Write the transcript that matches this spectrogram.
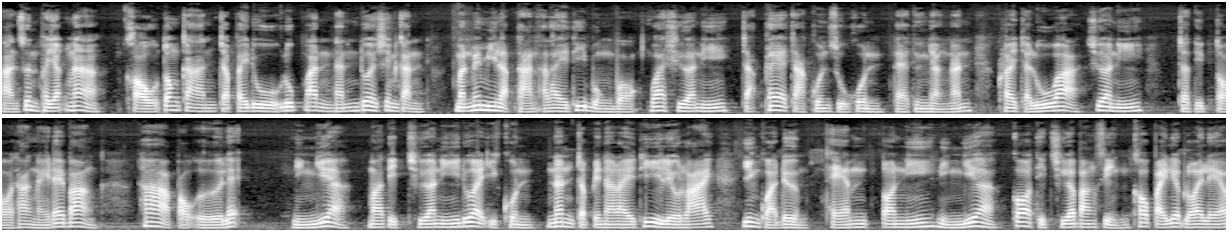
หานเส้นพยักหน้า เขาต้องการจะไปดูรูปปั้นนั้นด้วยเช่นกัน มันไม่มีหลักฐานอะไรที่บ่งบอกว่าเชื้อนี้จะแพร่จากคนสู่คน แต่ถึงอย่างนั้นใครจะรู้ว่าเชื้อนี้จะติดต่อทางไหนได้บ้าง ถ้าเป่าเอ๋อและหนิงเย่ย มาติดเชื้อนี้ด้วยอีกคน นั่นจะเป็นอะไรที่เลวร้ายยิ่งกว่าเดิม แถมตอนนี้หนิงเย่ยก็ติดเชื้อบางสิ่งเข้าไปเรียบร้อยแล้ว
